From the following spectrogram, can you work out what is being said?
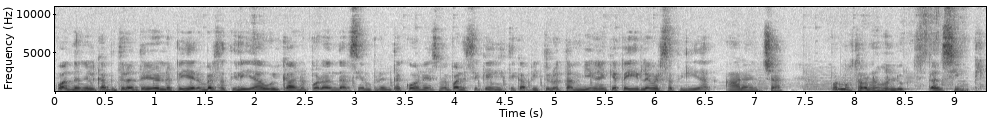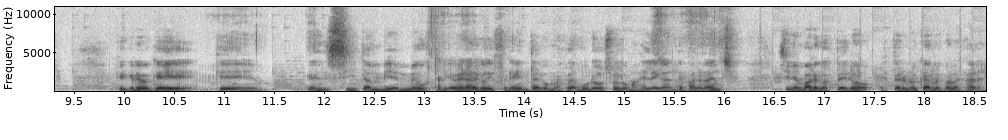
cuando en el capítulo anterior le pidieron versatilidad a Vulcano por andar siempre en tacones, me parece que en este capítulo también hay que pedirle versatilidad a Arancha por mostrarnos un look tan simple. Que creo que, que en sí también me gustaría ver algo diferente, algo más glamuroso, algo más elegante para Arancha. Sin embargo, espero, espero no quedarme con las ganas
